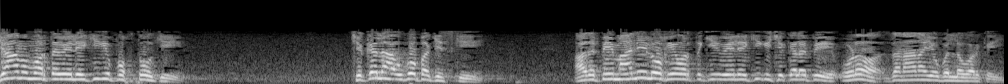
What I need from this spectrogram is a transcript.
جام مرته ویل کېږي پښتو کې چې کله او په پکېس کې ا د پیمانه لوخي ورته کې ویل کېږي چې کله په اوړه زنانه یو بل ور کوي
